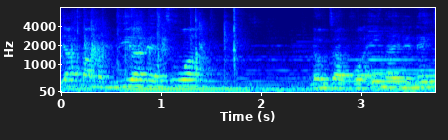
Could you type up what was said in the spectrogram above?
ia whamanuia le atua lau tāpua inga i le nei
